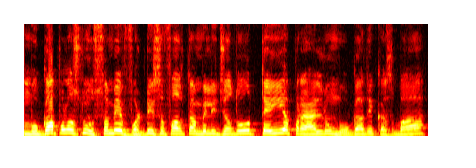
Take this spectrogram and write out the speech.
ਮੋਗਾ ਪੁਲਿਸ ਨੂੰ ਉਸ ਸਮੇਂ ਵੱਡੀ ਸਫਲਤਾ ਮਿਲੀ ਜਦੋਂ 23 ਅਪ੍ਰੈਲ ਨੂੰ ਮੋਗਾ ਦੇ ਕਸਬਾ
